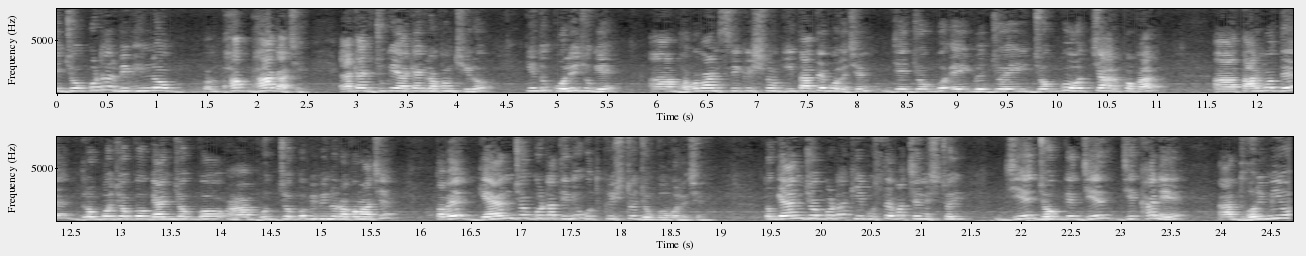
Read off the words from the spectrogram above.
এই যোগ্যটার বিভিন্ন ভাগ ভাগ আছে। এক এক যুগে এক এক রকম ছিল। কিন্তু কলিযুগে ভগবান শ্রীকৃষ্ণ গীতাতে বলেছেন যে যোগ্য এই এই যোগ্য চার প্রকার। তার মধ্যে দ্রব্যযোগ্য, জ্ঞানযোগ্য ভূতযোগ্য বিভিন্ন রকম আছে। তবে জ্ঞানযোগ্যটা তিনি উৎকৃষ্ট যোগ্য বলেছেন। তো জ্ঞান যোগ্যটা কি বুঝতে পারছেন নিশ্চয়ই? যে যজ্ঞে, যে যেখানে ধর্মীয়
